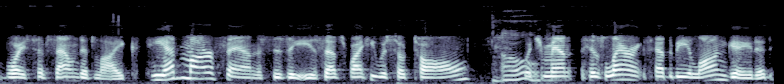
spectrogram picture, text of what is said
voice have sounded like. He had Marfan's disease, that's why he was so tall Oh. which meant his larynx had to be elongated.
